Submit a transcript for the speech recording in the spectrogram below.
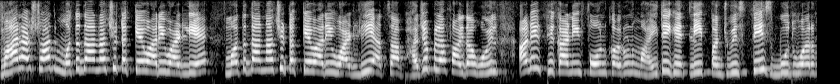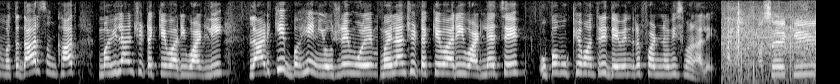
महाराष्ट्रात मतदानाची टक्केवारी वाढली आहे. मतदानाची टक्केवारी वाढली याचा भाजपला फायदा होईल. अनेक ठिकाणी फोन करून माहिती घेतली. पंचवीस तीस बूथवर मतदारसंघात महिलांची टक्केवारी वाढली. लाडकी बहीण योजनेमुळे महिलांची टक्केवारी वाढल्याचे उपमुख्यमंत्री देवेंद्र फडणवीस म्हणाले. असं आहे की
